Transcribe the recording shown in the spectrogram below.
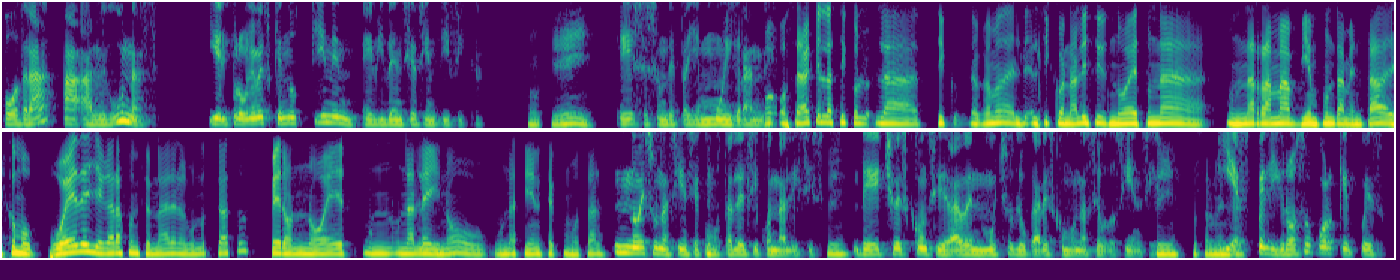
Podrá a algunas. Y el problema es que no tienen evidencia científica. Ok. Ese es un detalle muy grande. O, sea que la, el, psicoanálisis no es una, una rama bien fundamentada. Es como puede llegar a funcionar en algunos casos, pero no es una ley, ¿no? O una ciencia como tal. No es una ciencia como tal el psicoanálisis. De hecho, es considerado en muchos lugares como una pseudociencia. Sí, totalmente. Y es peligroso porque, pues,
